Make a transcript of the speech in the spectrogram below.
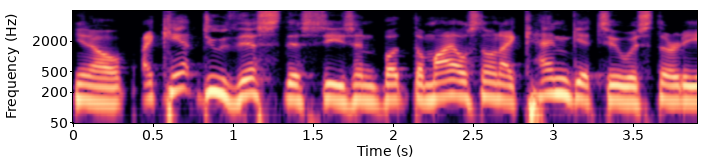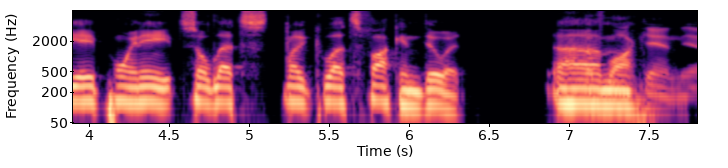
you know, I can't do this this season, but the milestone I can get to is 38.8. So let's like, let's fucking do it. Let's Um, lock in. Yeah.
